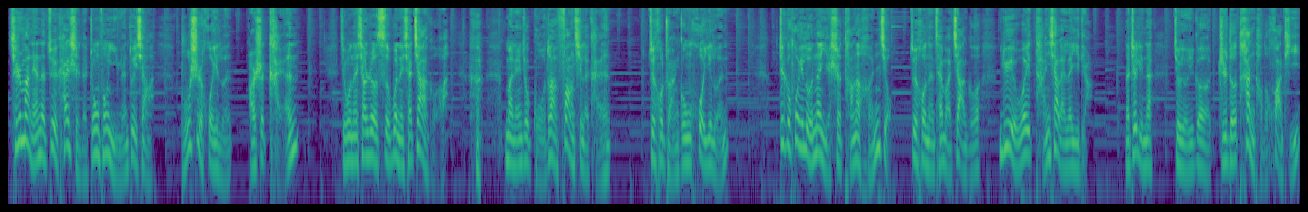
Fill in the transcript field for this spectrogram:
其实曼联的最开始的中锋引援对象啊，不是霍伊伦，而是凯恩。结果呢，向热刺问了一下价格啊，曼联就果断放弃了凯恩，最后转攻霍伊伦。这个霍伊伦呢，也是谈了很久，最后呢才把价格略微谈下来了一点那这里呢，就有一个值得探讨的话题。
